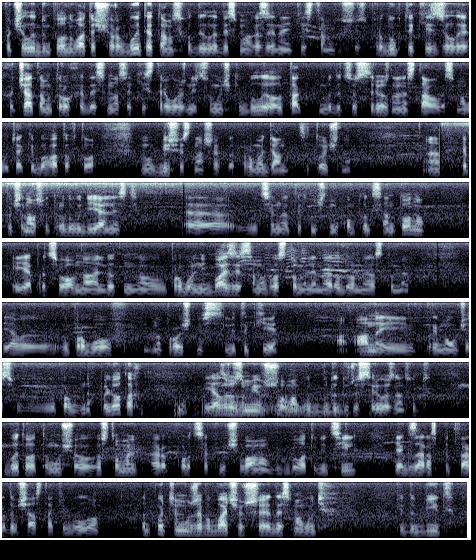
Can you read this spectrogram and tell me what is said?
Почали планувати, що робити. Там сходили десь в магазини, якісь там щось продукти якісь взяли. Хоча там трохи десь у нас якісь тривожні сумочки були, але так, ми до цього серйозно не ставилися, мабуть, як і багато хто. Більшість наших громадян, це точно. Е, Я починав свою трудову діяльність е, в цінно-технічному комплексі Антонов. Я працював на льотно-випробувальній базі саме в Гостомелі, на аеродромі Гостомель. Я випробував на прочність літаки Ани і приймав участь в випробуваних польотах. Я зрозумів, що, мабуть, буде дуже серйозна тут битва, тому що Гостомель аеропорт це ключова, мабуть, була тоді ціль. Як зараз підтвердив час, так і було. Потім, вже побачивши десь, мабуть, під обід е,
